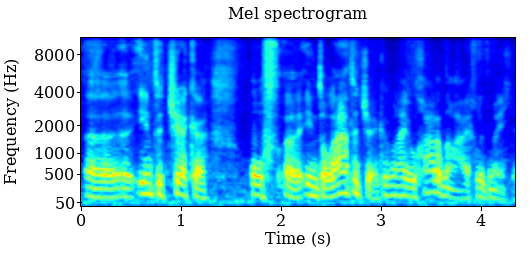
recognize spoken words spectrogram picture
eh, in te checken of eh, in te laten checken van hey, hoe gaat het nou eigenlijk met je?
